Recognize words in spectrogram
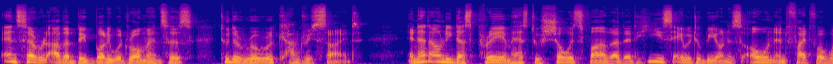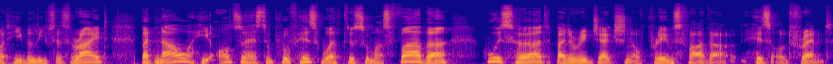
and several other big Bollywood romances, to the rural countryside. And not only does Prem has to show his father that he is able to be on his own and fight for what he believes is right, but now he also has to prove his worth to Suma's father, who is hurt by the rejection of Prem's father, his old friend.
